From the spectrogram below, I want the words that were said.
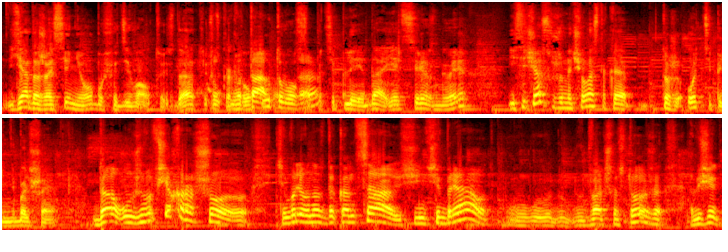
я даже осеннюю обувь одевал, то есть, да, то есть Вот как-то вот, укутывался да? потеплее, да, я серьезно говорю. И сейчас уже началась такая тоже оттепель небольшая. Да, уже вообще хорошо. Тем более у нас до конца сентября, вот, 26 уже, обещают,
